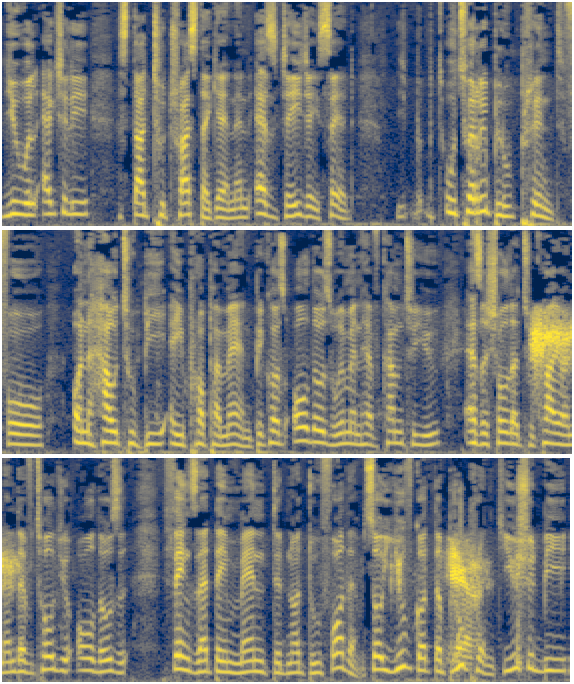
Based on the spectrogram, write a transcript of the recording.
You will actually start to trust again. And as JJ said, utswere blueprint for on how to be a proper man because all those women have come to you as a shoulder to cry on and they've told you all those things that they men did not do for them. So you've got the blueprint. You should be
